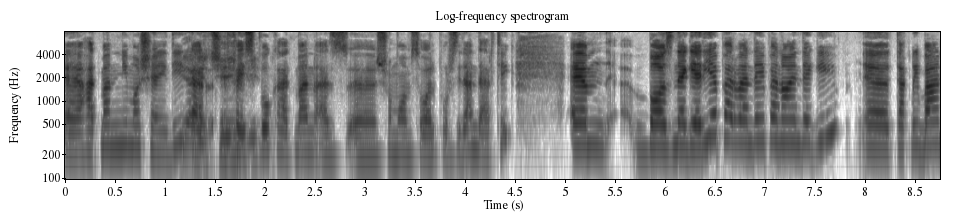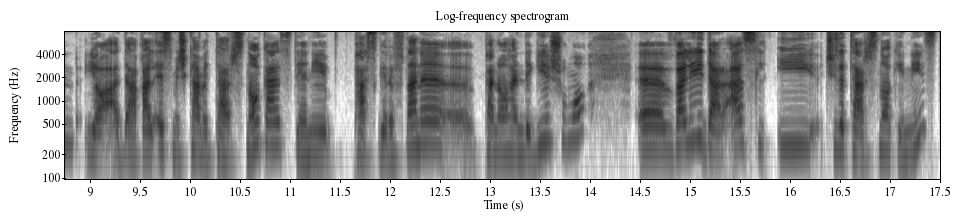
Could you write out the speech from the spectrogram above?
حتما نیما شنیدی یعنی در فیسبوک حتما از شما هم سوال پرسیدن در تیک. بازنگری پرونده پناهندگی تقریبا یا حداقل اسمش کمی ترسناک است یعنی پس گرفتن پناهندگی شما ولی در اصل این چیز ترسناکی نیست.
